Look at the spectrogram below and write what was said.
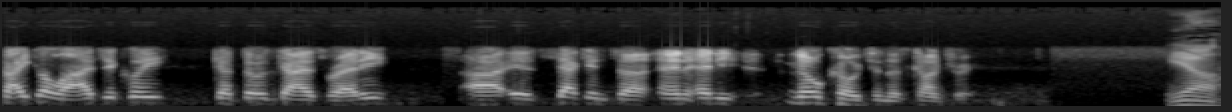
psychologically get those guys ready uh, is second to any, any no coach in this country. Yeah.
